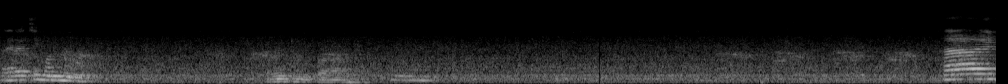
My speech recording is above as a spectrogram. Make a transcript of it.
வேற ஏதாச்சும் பண்ணணுமா? ஹாய்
